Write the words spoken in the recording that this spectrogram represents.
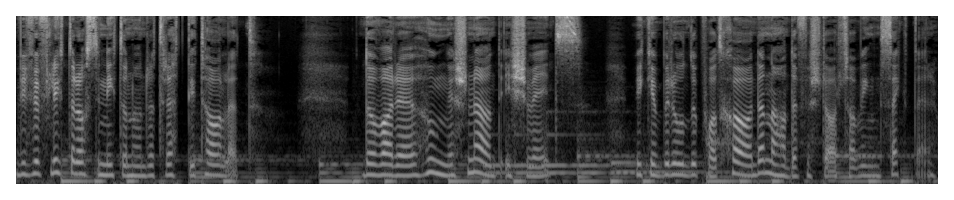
Vi förflyttar oss till 1930-talet. Då var det hungersnöd i Schweiz, vilket berodde på att skördarna hade förstörts av insekter.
